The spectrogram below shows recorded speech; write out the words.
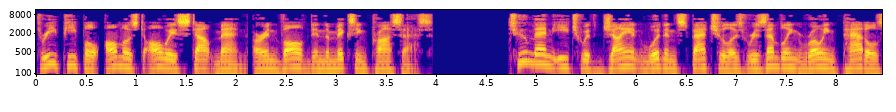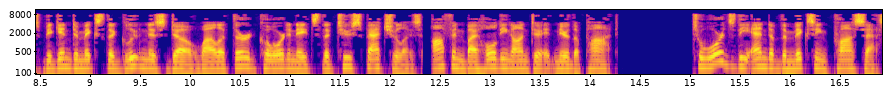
three people almost always stout men are involved in the mixing process. Two men each with giant wooden spatulas resembling rowing paddles begin to mix the glutinous dough while a third coordinates the two spatulas, often by holding on to it near the pot. Towards the end of the mixing process,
